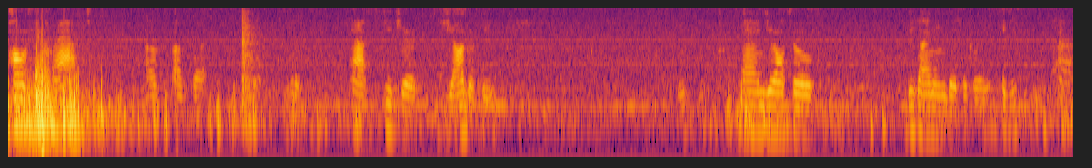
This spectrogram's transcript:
policy craft of, of the, the past, future geography. And you're also designing basically uh,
